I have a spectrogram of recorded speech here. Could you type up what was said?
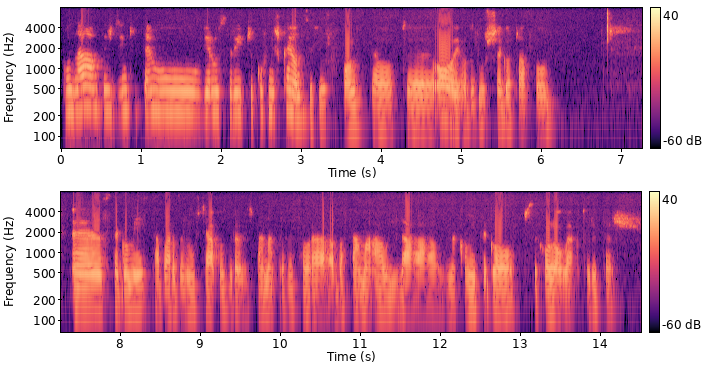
poznałam też dzięki temu wielu Syryjczyków mieszkających już w Polsce od, oj, od dłuższego czasu. E, z tego miejsca bardzo bym chciała pozdrowić pana profesora Basama Awila, znakomitego psychologa, który też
